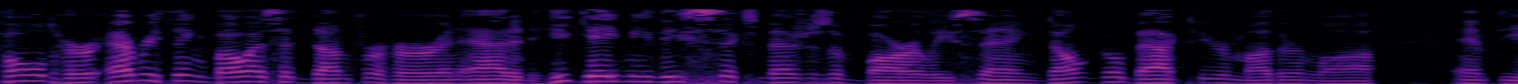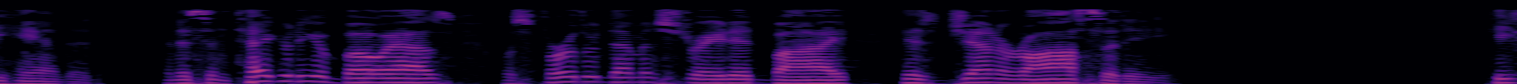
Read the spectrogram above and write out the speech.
told her everything Boaz had done for her and added, He gave me these six measures of barley, saying, Don't go back to your mother in law empty handed. And this integrity of Boaz was further demonstrated by his generosity. He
